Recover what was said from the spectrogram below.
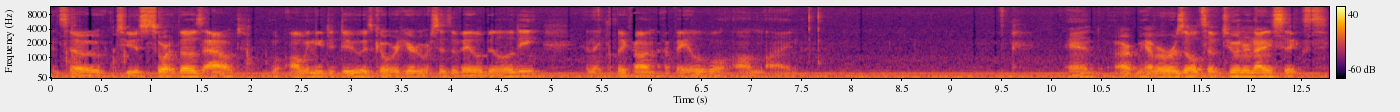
And so to sort those out, all we need to do is go over here to where it says availability and then click on available online. And our, we have our results of 296.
